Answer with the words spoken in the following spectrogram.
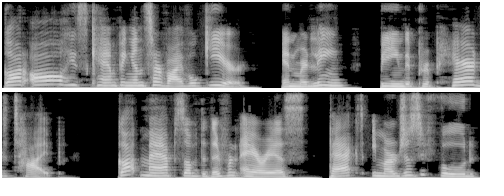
got all his camping and survival gear, and Merlin, being the prepared type, got maps of the different areas, packed emergency food,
